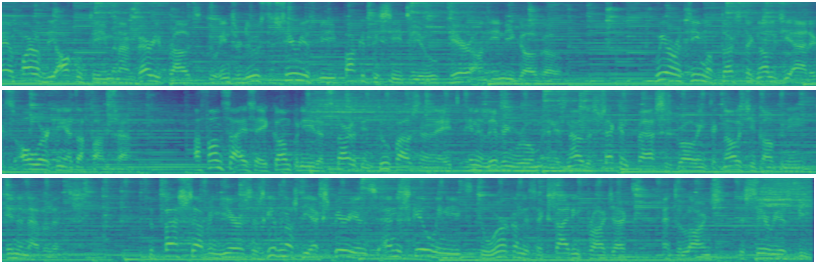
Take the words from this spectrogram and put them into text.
I am part of the Ockel team and I'm very proud to introduce the Sirius B Pocket PC to you here on Indiegogo. We are a team of Dutch technology addicts all working at Avanza. Avanza is a company that started in 2008 in a living room and is now the second fastest growing technology company in the Netherlands. The past seven years has given us the experience and the skill we need to work on this exciting project and to launch the Sirius B.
